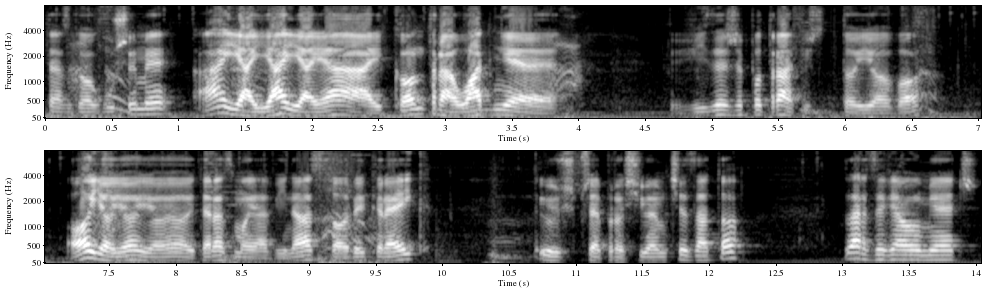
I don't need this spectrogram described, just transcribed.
Teraz go ogłuszymy. Ajajajajaj, kontra, ładnie. Widzę, że potrafisz to i owo. Oj, oj, oj, oj, oj, teraz moja wina, sorry Craig. Już przeprosiłem cię za to. Zardzewiały miecz.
